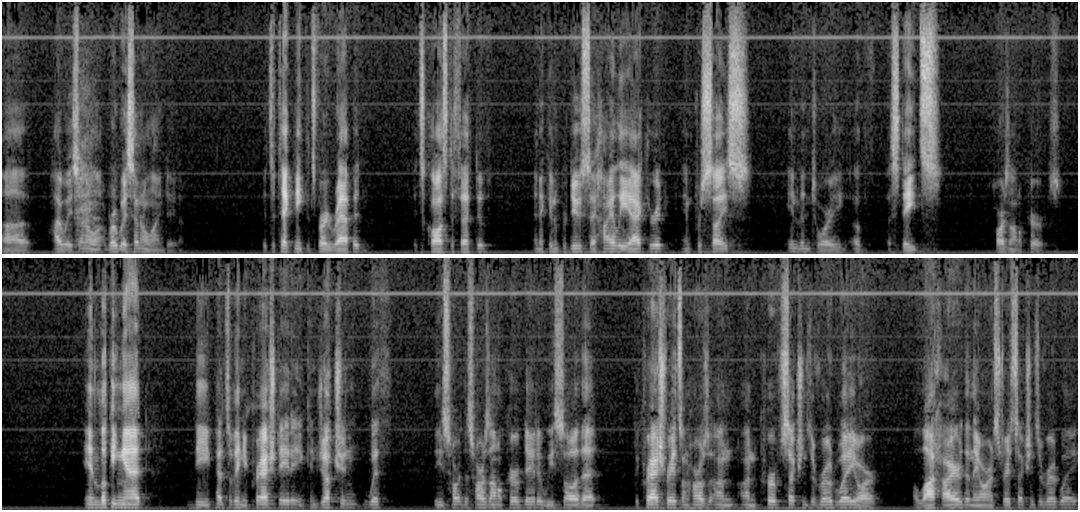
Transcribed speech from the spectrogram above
uh, highway center, roadway centerline data. It's a technique that's very rapid, it's cost effective, and it can produce a highly accurate and precise inventory of a state's horizontal curves. In looking at the Pennsylvania crash data in conjunction with these, this horizontal curve data, we saw that the crash rates on, on, on curved sections of roadway are a lot higher than they are on straight sections of roadway.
